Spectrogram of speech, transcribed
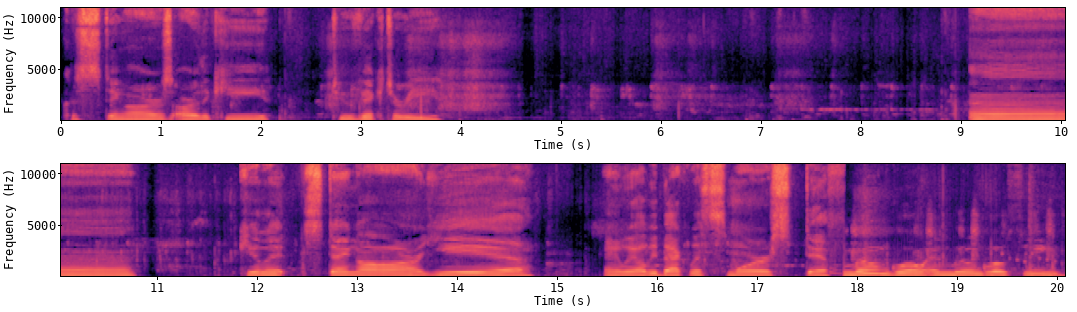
cause stingers are the key to victory. Kill it. Stinger! Yeah! Anyway, I'll be back with some more stuff. Moonglow and Moonglow seeds.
